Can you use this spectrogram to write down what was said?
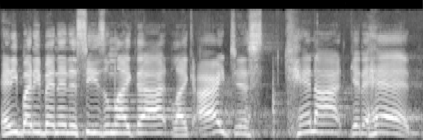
Anybody been in a season like that? Like, I just cannot get ahead.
